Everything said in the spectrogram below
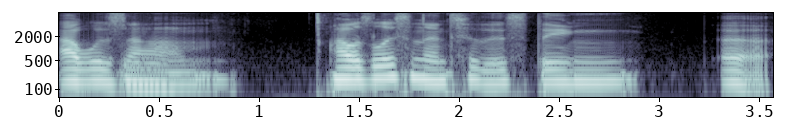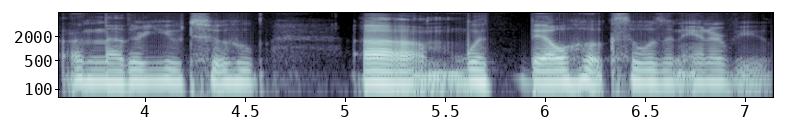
I was um I was listening to this thing uh, another YouTube um with Bell Hooks. It was an interview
